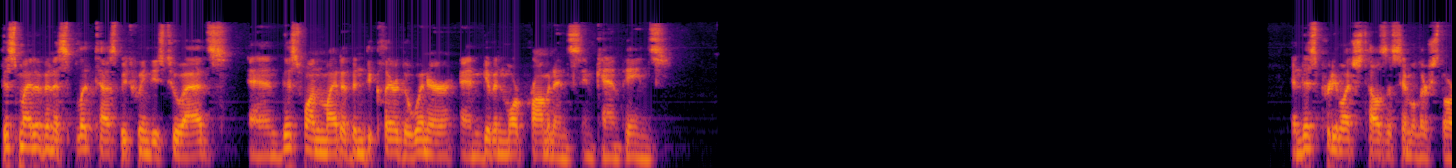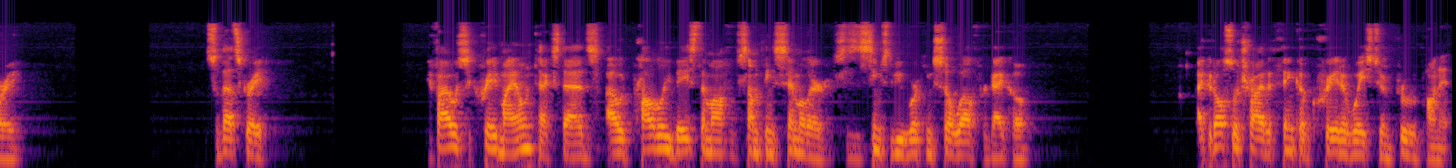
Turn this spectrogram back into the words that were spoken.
This might have been a split test between these two ads, and this one might have been declared the winner and given more prominence in campaigns. And this pretty much tells a similar story. So that's great. If I was to create my own text ads, I would probably base them off of something similar since it seems to be working so well for Geico. I could also try to think of creative ways to improve upon it.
